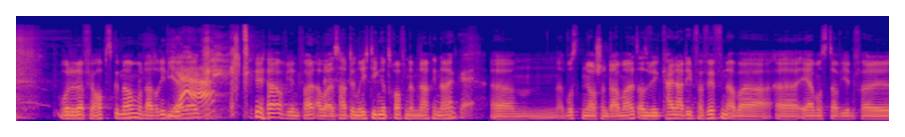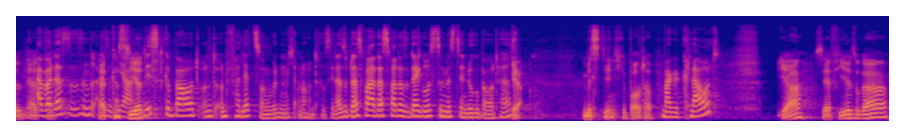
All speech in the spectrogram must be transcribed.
wurde dafür hops genommen und hat richtig Ja. Ärger gekriegt. ja, auf jeden Fall. Aber es hat den richtigen getroffen im Nachhinein. Okay. Ähm, wussten wir auch schon damals. Also keiner hat ihn verpfiffen, aber äh, er musste auf jeden Fall. Er Aber das sind also hat ja, kassiert. Mist gebaut und, und Verletzungen würden mich auch noch interessieren. Also das war das war das, der größte Mist, den du gebaut hast. Ja. Mist, den ich gebaut habe. Mal geklaut. Ja, sehr viel sogar.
